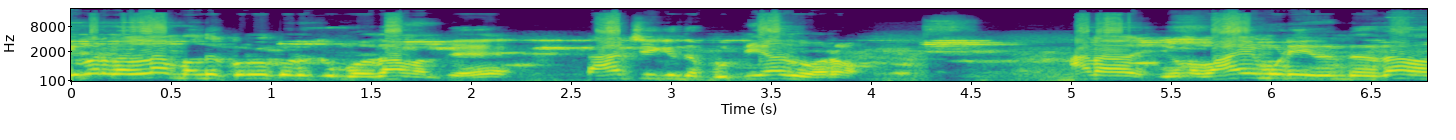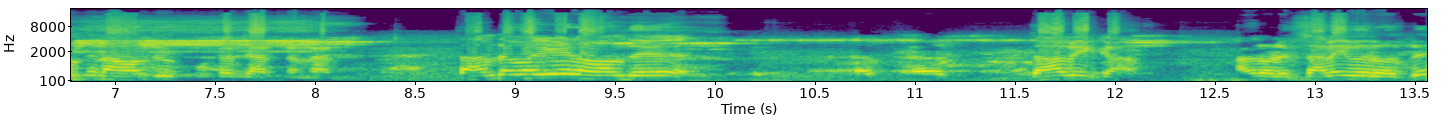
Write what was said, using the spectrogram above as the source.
இவர்களெல்லாம் வந்து குரல் கொடுக்கும்போது தான் வந்து ஆட்சிக்கு இந்த புத்தியாவது வரும். ஆனால் இவங்க வாய்மொழி இருந்தது தான் வந்து நான் வந்து குற்றம் சாட்டினேன் நான் அந்த வகையில் வந்து தாவேக்கா அதனுடைய தலைவர் வந்து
